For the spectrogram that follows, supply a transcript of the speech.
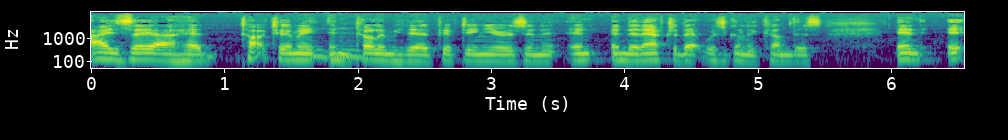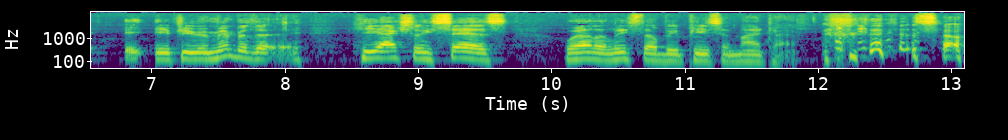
Isaiah had talked to him and- Mm-hmm. and told him he had 15 years, and and, and then after that was going to come this. And it, if you remember, the he actually says, "Well, at least there'll be peace in my time." so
